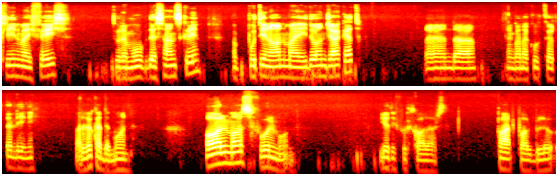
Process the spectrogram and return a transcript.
clean my face to remove the sunscreen I'm putting on my down jacket and uh, I'm gonna cook tortellini but look at the moon almost full moon beautiful colors purple blue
